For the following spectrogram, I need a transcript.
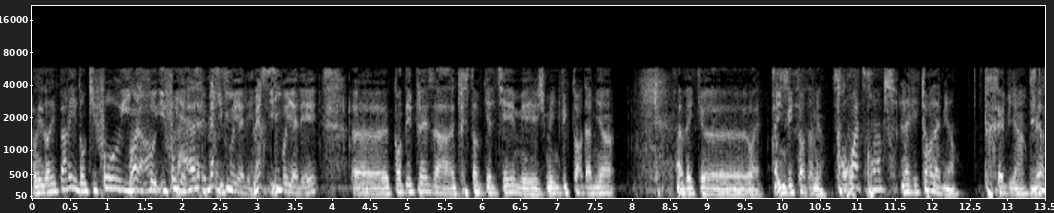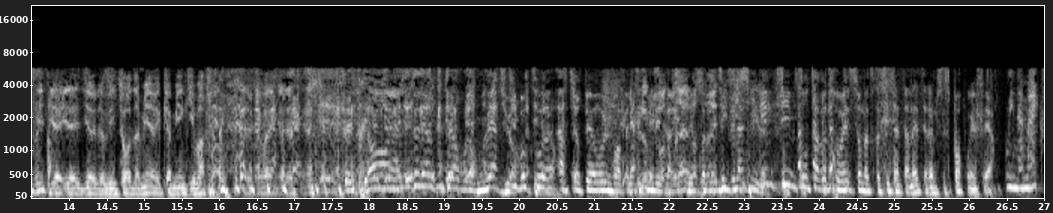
On est dans les paris, donc il faut, il Voilà. faut, il faut y Bah, aller. merci. Il faut y aller. Merci. Il faut y aller. Euh, quand déplaise à Christophe Galtier, mais je mets une victoire d'Amiens avec, euh, ouais, une victoire d'Amiens. 3,30 la victoire d'Amiens. Très bien. Merci. Il, allait dire la victoire d'Amiens avec Amiens qui marque. C'est vrai que- Non, un buteur, Roland. Merci beaucoup Arthur Perrault. Je vous rappelle que Le les paris les pronostics de la. Dream Team sont à retrouver sur notre site internet rmcsport.fr. Winamax,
